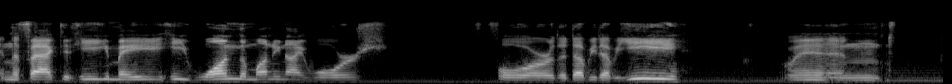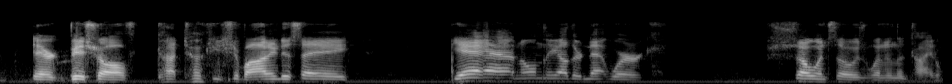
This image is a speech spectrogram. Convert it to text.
In the fact that he may he won the Monday Night Wars for the WWE when Eric Bischoff got Tony Schiavone to say, "Yeah," and on the other network, so and so is winning the title.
